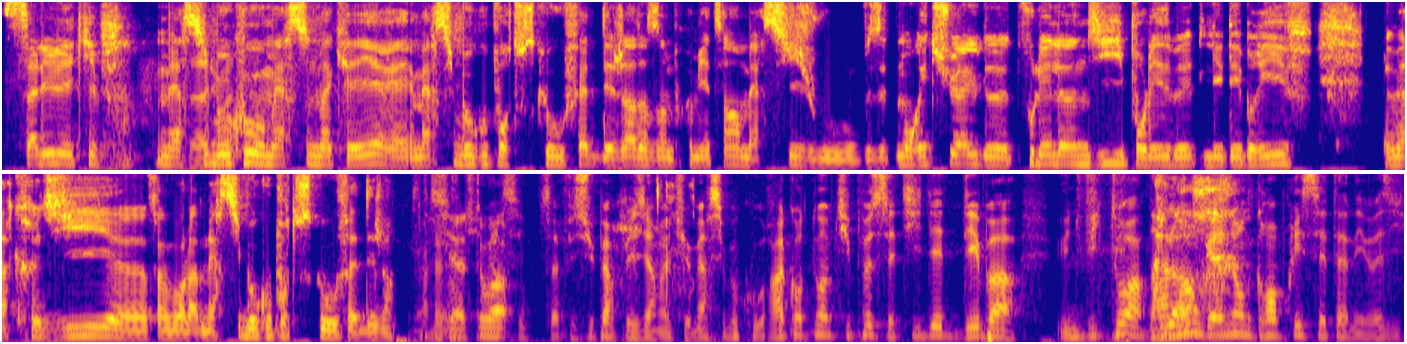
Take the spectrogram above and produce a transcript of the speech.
Salut l'équipe, merci Salut, beaucoup, Mathieu. merci de m'accueillir et merci beaucoup pour tout ce que vous faites déjà dans un premier temps. Merci, je vous, vous êtes mon rituel de tous les lundis pour les, les débriefs, le mercredi. euh, enfin voilà, merci beaucoup pour tout ce que vous faites déjà. Merci à toi. Merci. Ça fait super plaisir Mathieu, merci beaucoup. Raconte-nous un petit peu cette idée de débat, une victoire d'un Alors- non-gagnant de Grand Prix cette année, vas-y.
